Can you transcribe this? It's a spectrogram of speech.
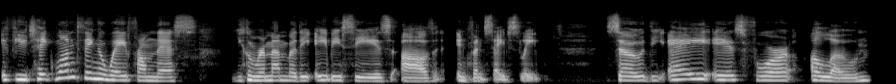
if you take one thing away from this, you can remember the ABCs of infant safe sleep. So the A is for alone,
